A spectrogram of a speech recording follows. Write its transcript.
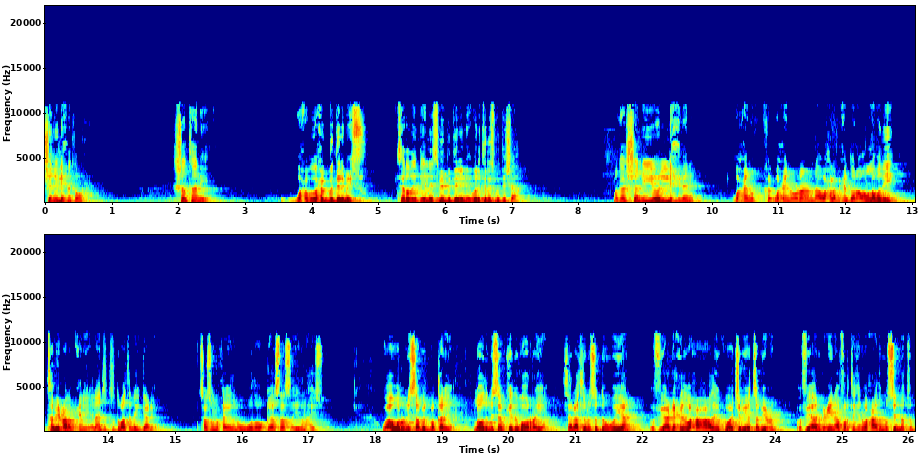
Shan iyo lixdan ka war. Shantani waxba waxba bedeli mayso. Tiradayda ila isma bedelin waa marka shan iyo lixdan waxaynu waxaynu odhanaynaa waxaa la bixin doonaa on labadii tabiic baa la bixinaya. Ilaa inta toddobaatan laga gaadhay saasuu markaa iyadana uu wado qiyaastaas iyadana hayso. Wa awalu nisaab ilbaqari looda nisaabkeeda ugu horreeya alaaثuuna soddon weeyaan wa fiiha dhexdeeda waxaa ahaaday ku waajibaya tabiicun wa fii arbaciina afartankan waxa ahaaday musinatun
